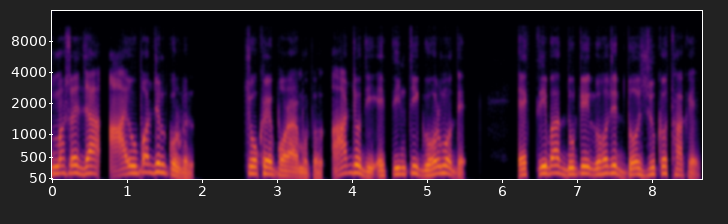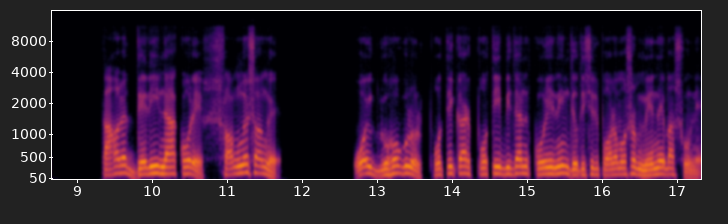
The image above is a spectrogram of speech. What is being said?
মাসে যা আয় উপার্জন করবেন চোখে পড়ার মতন আর যদি এই তিনটি গ্রহর মধ্যে একটি বা দুটি গ্রহ যদি দোষযুক্ত থাকে, তাহলে দেরি না করে সঙ্গে সঙ্গে ওই গ্রহগুলোর প্রতিকার প্রতিবিধান করে নিন জ্যোতিষীর পরামর্শ মেনে বা শুনে।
